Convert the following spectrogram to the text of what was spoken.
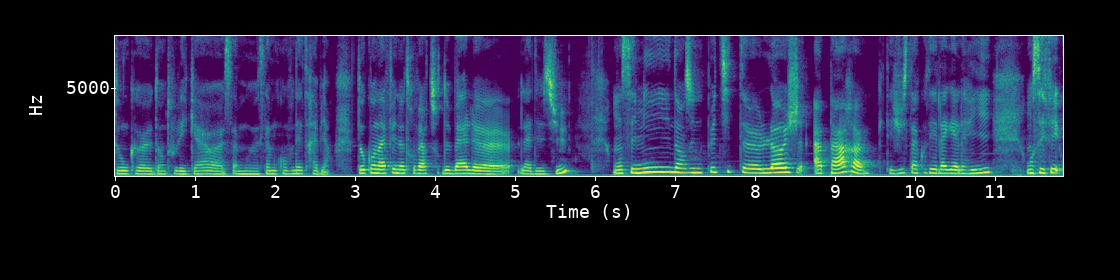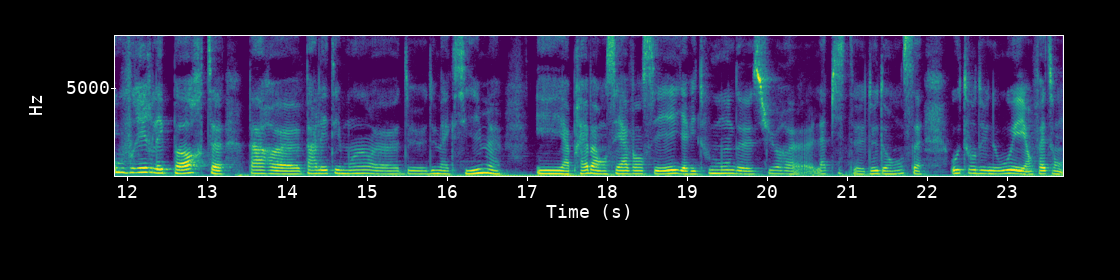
Donc, euh, dans tous les cas, euh, ça me, ça me convenait très bien. Donc, on a fait notre ouverture de bal euh, là-dessus. On s'est mis dans une petite euh, loge à part, qui était juste à côté de la galerie. On s'est fait ouvrir les portes par, euh, par les témoins euh, de, Maxime. Et après, bah, on s'est avancé. Il y avait tout le monde sur la piste de danse autour de nous. Et en fait, on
